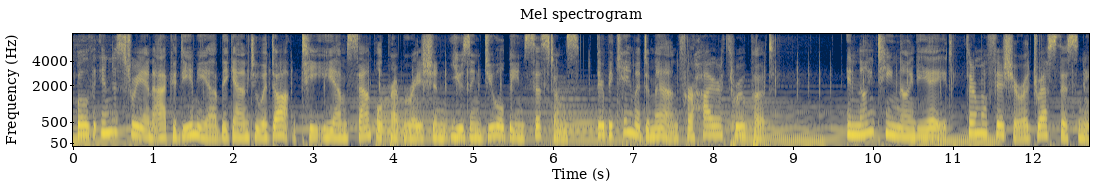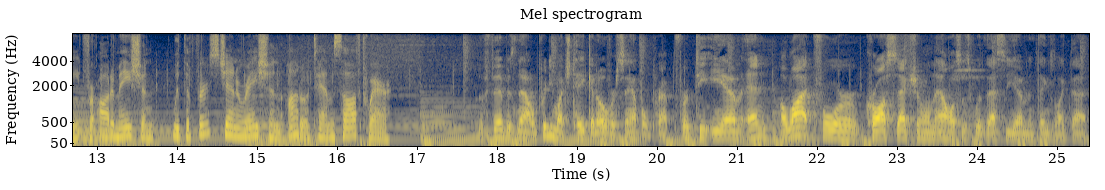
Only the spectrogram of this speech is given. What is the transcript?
both industry and academia began to adopt TEM sample preparation using dual beam systems, there became a demand for higher throughput. In 1998, Thermo Fisher addressed this need for automation with the first generation AutoTEM software. The FIB is now pretty much taken over sample prep for TEM and a lot for cross-sectional analysis with SEM and things like that.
